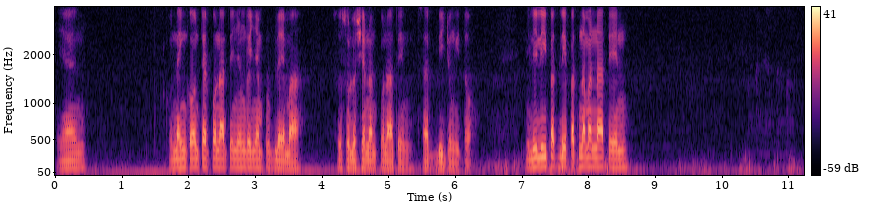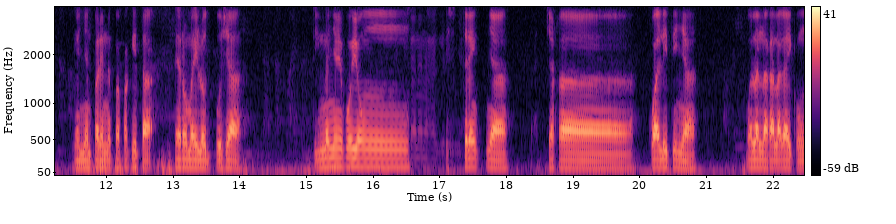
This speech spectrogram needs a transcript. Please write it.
Ayan. Kung na-encounter po natin yung ganyang problema, susolusyonan po natin sa video ito. Nililipat-lipat naman natin. Ganyan pa rin nagpapakita, pero may load po siya. Tingnan nyo po yung strength niya at saka quality niya wala nakalagay kung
